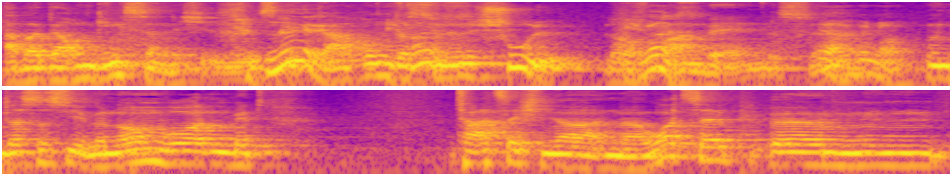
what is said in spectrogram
Aber darum ging es ja nicht. Es Nee, geht darum, dass du weiß. deine Ich Schullaufbahn beendest. Ja, genau. Und das ist ihr genommen worden mit tatsächlich einer, einer WhatsApp. Ähm,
